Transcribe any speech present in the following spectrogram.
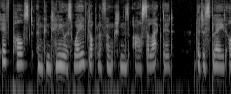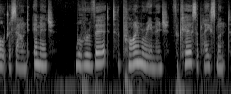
If pulsed and continuous wave Doppler functions are selected, the displayed ultrasound image will revert to the primary image for cursor placement.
